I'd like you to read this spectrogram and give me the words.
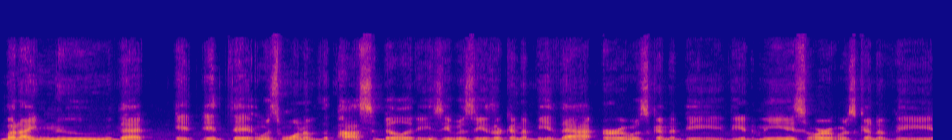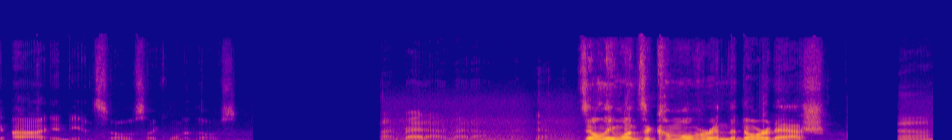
but I knew that it, it it was one of the possibilities. It was either going to be that, or it was going to be Vietnamese, or it was going to be uh, Indian. So it was like one of those. Right, right on, right on. It's the only ones that come over in the DoorDash. Oh,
